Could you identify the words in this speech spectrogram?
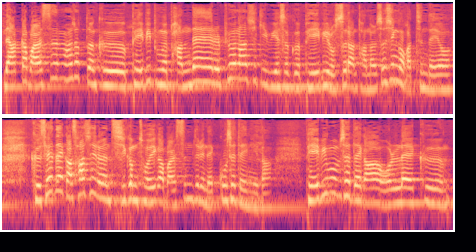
네, 아까 말씀하셨던 그 베이비 붐의 반대를 표현하시기 위해서 그 베이비 loss란 단어를 쓰신 것 같은데요. 그 세대가 사실은 지금 저희가 말씀드린 에코 세대입니다. 베이비 붐 세대가 원래 그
